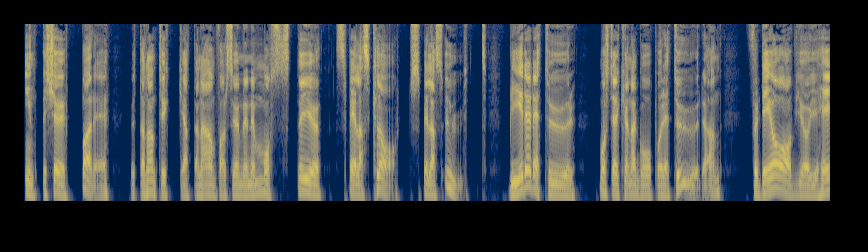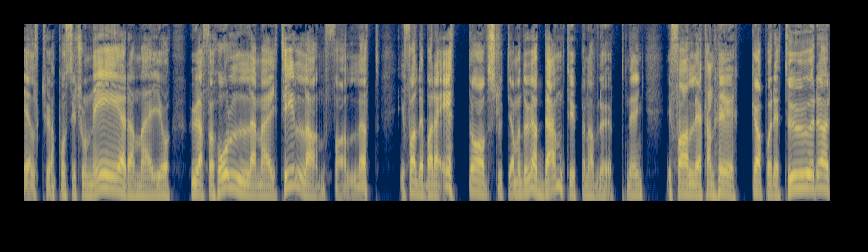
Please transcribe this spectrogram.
inte köpa det, utan han tycker att den här anfallsövningen måste ju spelas klart, spelas ut. Blir det retur måste jag kunna gå på returen, för det avgör ju helt hur jag positionerar mig och hur jag förhåller mig till anfallet. Ifall det bara är ett avslut, ja men då är jag den typen av löpning. Ifall jag kan höka på returer,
